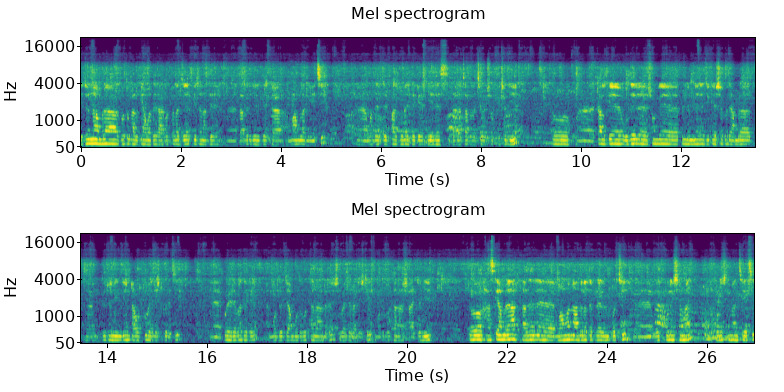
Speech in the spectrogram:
এই জন্য আমরা গতকালকে আমাদের আগরতলা জিআরপি থানাতে তাদের বিরুদ্ধে একটা মামলা নিয়েছি। আমাদের যে ফার্স্ট জুলাই থেকে বিএনএস যারা চালু হয়েছে ওই সব কিছু নিয়ে। তো কালকে ওদের সঙ্গে প্রিলিমিনারি জিজ্ঞাসা করে আমরা দুজন ইন্ডিয়ান টাউটকেও অ্যারেস্ট করেছি কোয়েডাবা থেকে মধু যা মধুপুর থানা আন্ডারে শিবাজলা ডিস্ট্রিক্ট মধুপুর থানার সাহায্য নিয়ে। তো আজকে আমরা তাদের মহামান্য আদালতে প্রেরণ করছি with police remand police remand চেয়েছি।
